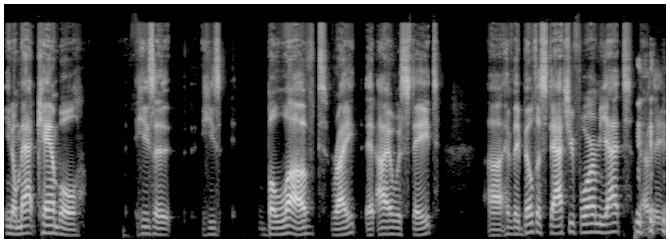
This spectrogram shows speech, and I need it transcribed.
you know Matt Campbell he's a he's beloved right at Iowa State uh, have they built a statue for him yet? Are they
